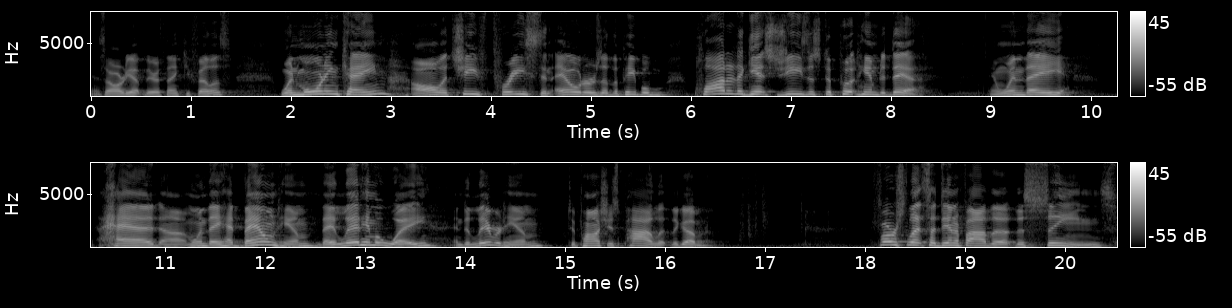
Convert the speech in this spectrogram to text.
It's already up there. Thank you, fellas. When morning came, all the chief priests and elders of the people plotted against Jesus to put him to death. And when they had, uh, when they had bound him, they led him away and delivered him to Pontius Pilate, the governor. First, let's identify the, the scenes,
